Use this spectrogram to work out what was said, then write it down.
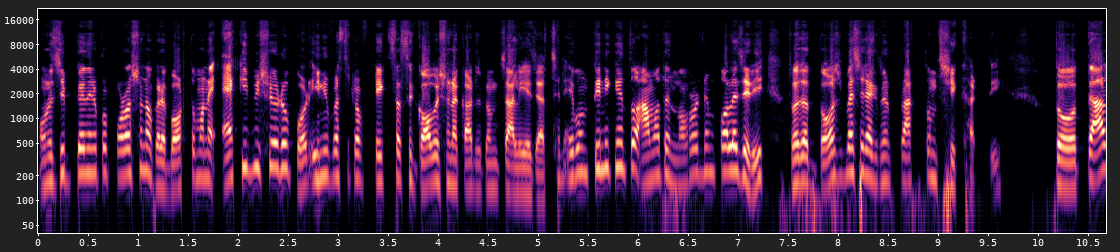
অনুজীবজ্ঞানের উপর পড়াশোনা করে বর্তমানে একই বিষয়ের উপর ইউনিভার্সিটি অফ টেক্সাসে গবেষণা কার্যক্রম চালিয়ে যাচ্ছেন এবং তিনি কিন্তু আমাদের নটরডেম কলেজেরই দু হাজার দশ ব্যাচের একজন প্রাক্তন শিক্ষার্থী। তো তার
